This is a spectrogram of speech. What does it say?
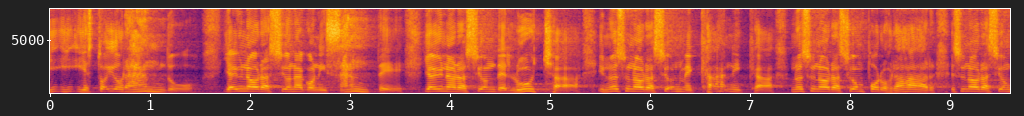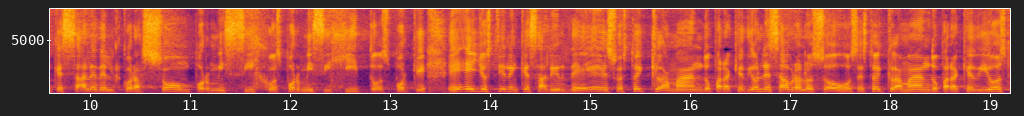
y, estoy orando. Y hay una oración agonizante. Y hay una oración de lucha. Y no es una oración mecánica. No es una oración por orar. Es una oración que sale del corazón por mis hijos, por mis hijitos. Porque e, ellos tienen que salir de eso. Estoy clamando para que Dios les abra los ojos. Estoy clamando para que Dios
